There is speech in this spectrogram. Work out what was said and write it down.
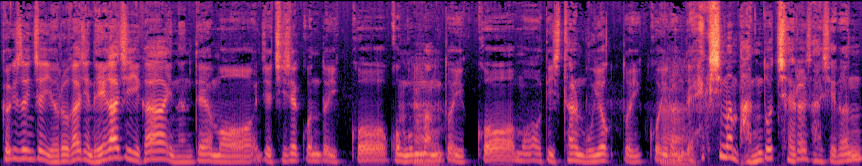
거기서 이제 여러 가지 네 가지가 있는데 뭐 이제 지재권도 있고 공급망도 네. 있고 뭐 디지털 무역도 있고 이런데 네. 핵심은 반도체를 사실은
